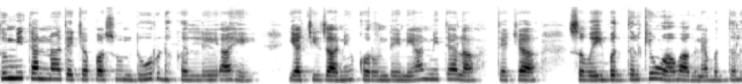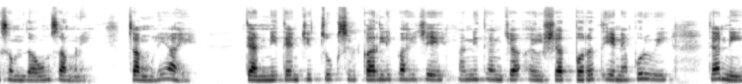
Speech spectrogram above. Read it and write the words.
तुम्ही त्यांना त्याच्यापासून दूर ढकलले आहे याची जाणीव करून देणे आणि त्याला त्याच्या सवयीबद्दल किंवा वागण्याबद्दल समजावून सांगणे चांगले आहे. त्यांनी त्यांची चूक स्वीकारली पाहिजे आणि त्यांच्या आयुष्यात परत येण्यापूर्वी त्यांनी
